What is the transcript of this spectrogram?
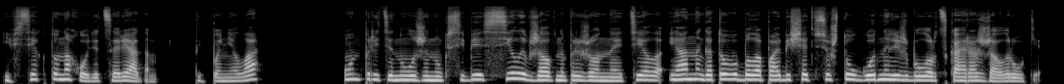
и всех, кто находится рядом. Ты поняла?» Он притянул жену к себе, силой вжал в напряженное тело, и Анна готова была пообещать все, что угодно, лишь бы лорд Скай разжал руки.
